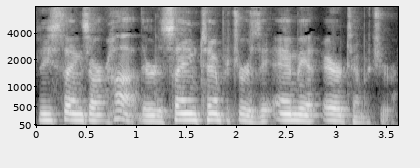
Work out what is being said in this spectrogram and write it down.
these things aren't hot. They're the same temperature as the ambient air temperature.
